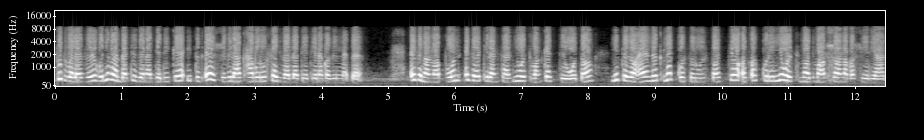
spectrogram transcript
Tudva levő, hogy november 11-e itt az első világháború fegyverletétének az ünnepe. Ezen a napon 1982 óta Mitterrand elnök megkoszorúztatja az akkori nyolc nagy marsalnak a sírját.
